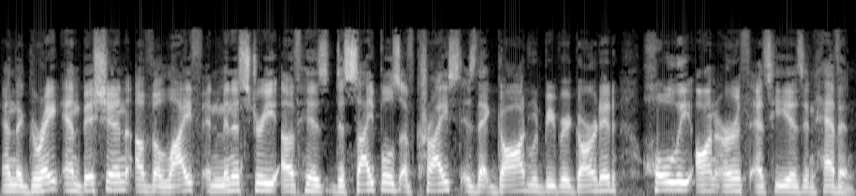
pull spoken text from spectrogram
And the great ambition of the life and ministry of his disciples of Christ is that God would be regarded holy on earth as he is in heaven.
